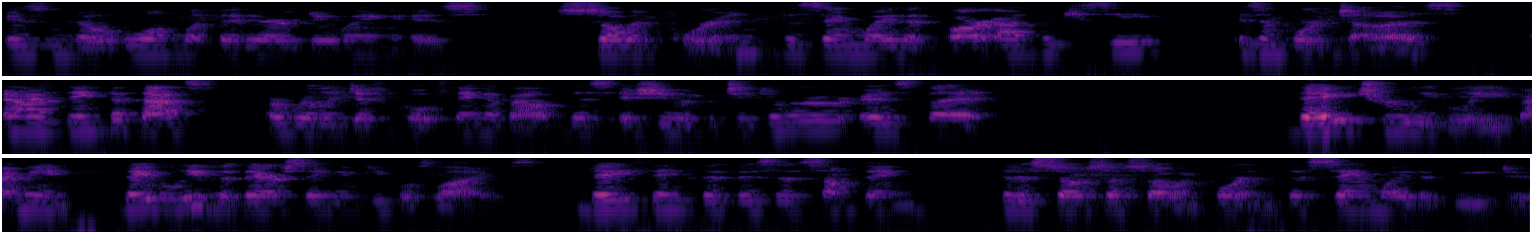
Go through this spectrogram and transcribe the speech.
is noble and what they are doing is so important, the same way that our advocacy is important to us. And I think that that's a really difficult thing about this issue in particular is that they truly believe. I mean, they believe that they are saving people's lives. They think that this is something that is so, so, so important, the same way that we do.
